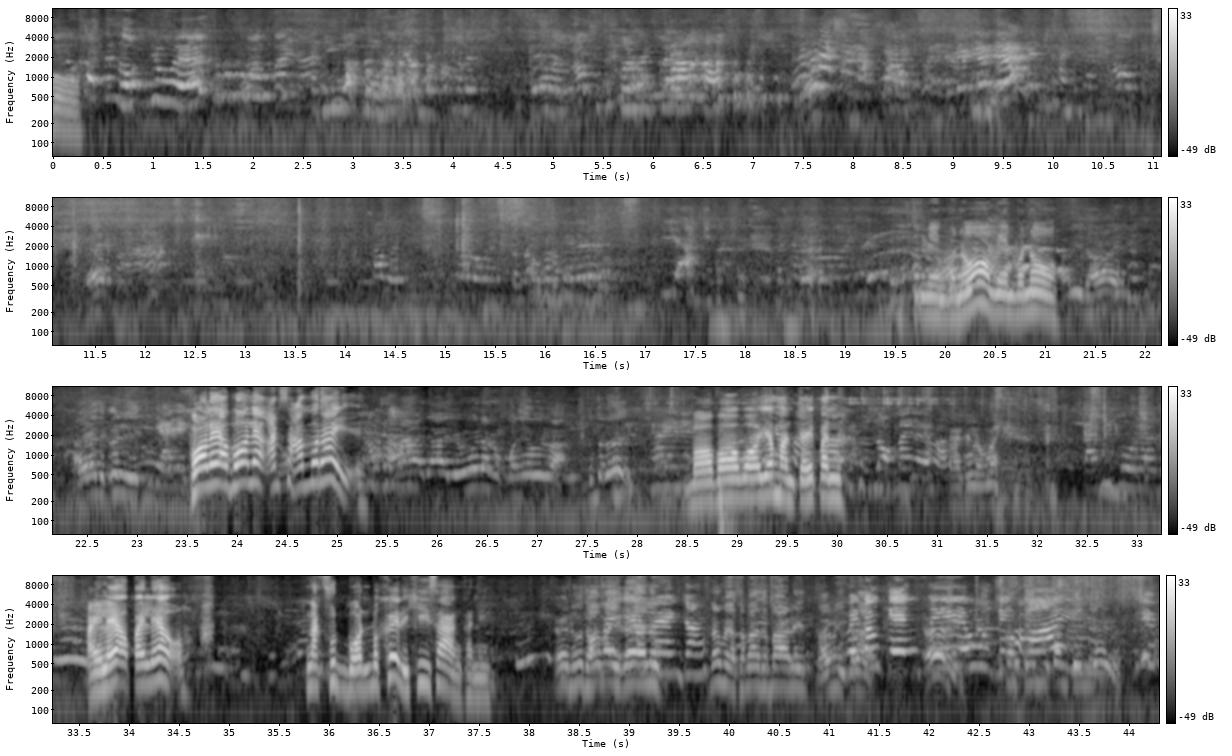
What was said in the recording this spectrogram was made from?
เวนบโนเวนบโนพอแล้วพอแล้วอันสามมาได้บอบอบออย่ามั่นใจปันไปแล้วไปแล้ว นักฟุตบอลบ่เคยได้ขี่สร้างคันนี้เออหนูถอยมาอีกก็ได้ลูกนั่งแบบสบายๆเลยถอยมาอีกก็ไม่ได้ต้องเก่งสิเดี๋ยวเก่งต้องทำเก่งไมต้องเก่งเลยยั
